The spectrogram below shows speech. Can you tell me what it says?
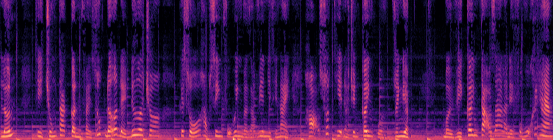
lớn thì chúng ta cần phải giúp đỡ để đưa cho cái số học sinh, phụ huynh và giáo viên như thế này. Họ xuất hiện ở trên kênh của doanh nghiệp. Bởi vì kênh tạo ra là để phục vụ khách hàng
